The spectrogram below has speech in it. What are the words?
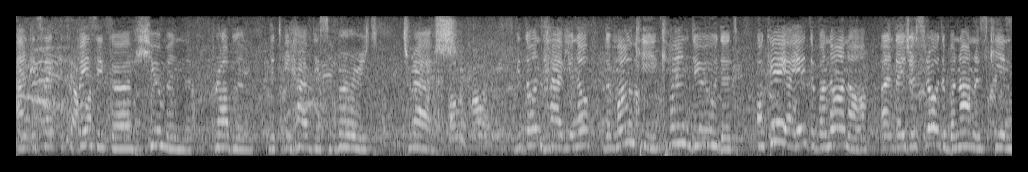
And it's like, it's a basic uh, human problem that we have this word trash. We don't have, you know, the monkey can do that. Okay, I ate the banana and I just throw the banana skin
